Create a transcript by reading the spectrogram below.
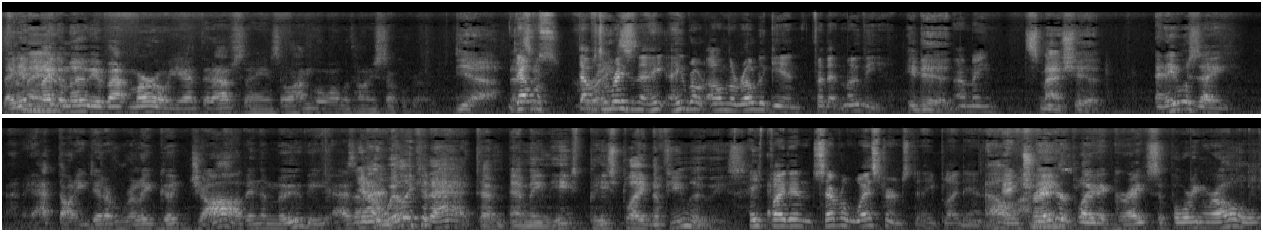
They the didn't man. make a movie about Merle yet that I've seen, so I'm going with Honeysuckle Rose. Yeah. That was that was the great- reason that he, he wrote On the Road Again for that movie. He did. I mean, Smash hit. And he was a, I mean, I thought he did a really good job in the movie as an You know, actor. Willie could act. I, I mean, he's he's played in a few movies. he's played in several westerns that he played in. Oh, and I Trigger mean- played a great supporting role.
